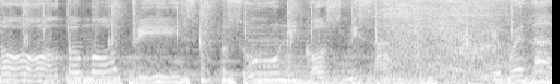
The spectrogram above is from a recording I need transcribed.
Automotriz, los únicos Nissan que vuelan.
